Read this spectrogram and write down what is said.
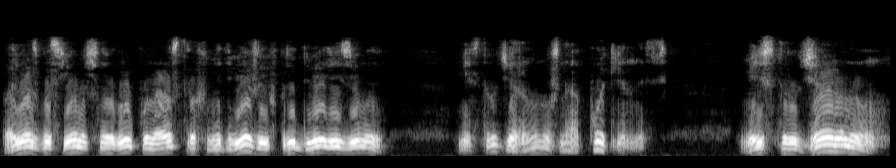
Повез бы съемочную группу на остров Медвежий в преддверии зимы. Мистеру Джерану нужна подлинность. Мистеру Джерану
